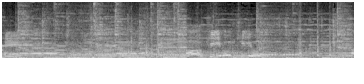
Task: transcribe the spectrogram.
嘿，哦气氛气氛，啊。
